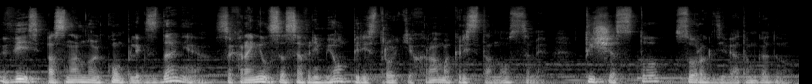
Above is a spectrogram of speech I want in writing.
Весь основной комплекс здания сохранился со времен перестройки храма крестоносцами в 1149 году.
